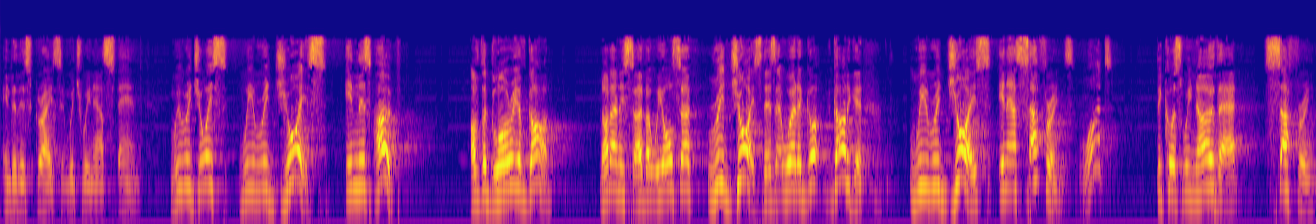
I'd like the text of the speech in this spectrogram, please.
into this grace in which we now stand. We rejoice we rejoice in this hope of the glory of God not only so, but we also rejoice. There's that word of God again. We rejoice in our sufferings. What? Because we know that suffering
